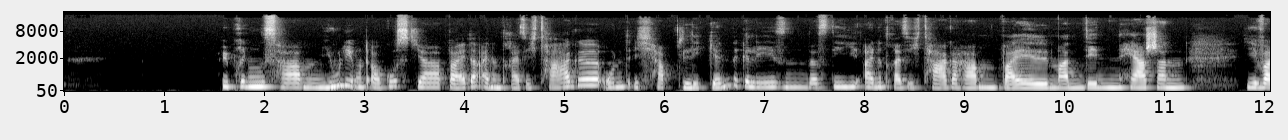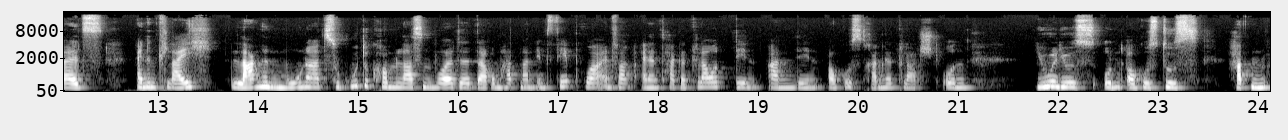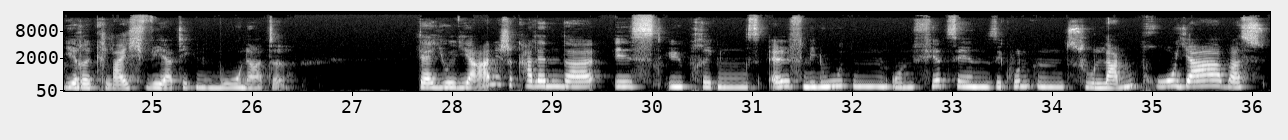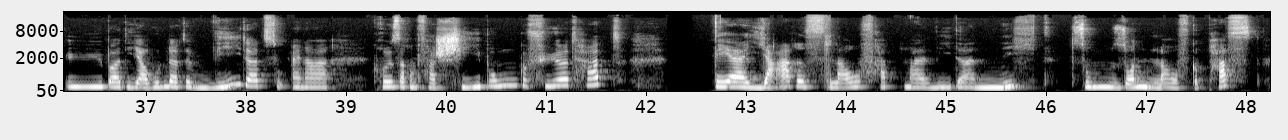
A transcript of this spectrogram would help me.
Übrigens haben Juli und August ja beide 31 Tage und ich habe die Legende gelesen, dass die 31 Tage haben, weil man den Herrschern jeweils einen gleich langen Monat zugutekommen lassen wollte. Darum hat man im Februar einfach einen Tag geklaut, den an den August rangeklatscht und Julius und Augustus hatten ihre gleichwertigen Monate. Der julianische Kalender ist übrigens 11 Minuten und 14 Sekunden zu lang pro Jahr, was über die Jahrhunderte wieder zu einer größeren Verschiebung geführt hat der Jahreslauf hat mal wieder nicht zum Sonnenlauf gepasst.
